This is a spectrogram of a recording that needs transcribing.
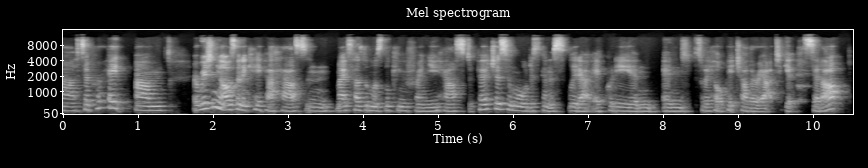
uh, separate, um, originally I was going to keep our house, and my husband was looking for a new house to purchase, and we were just going to split our equity and and sort of help each other out to get set up.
